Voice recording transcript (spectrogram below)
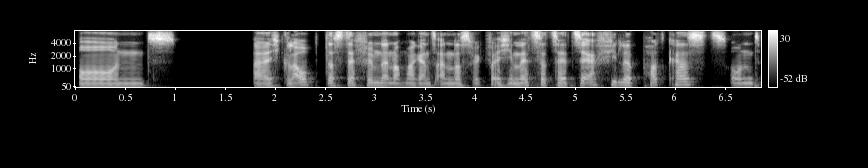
und äh, ich glaube, dass der Film dann nochmal ganz anders wirkt, weil ich in letzter Zeit sehr viele Podcasts und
